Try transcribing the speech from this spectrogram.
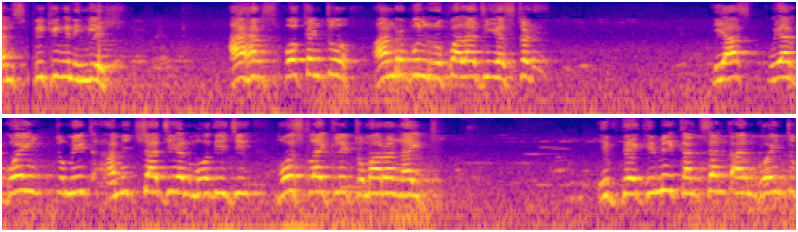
i'm speaking in english i have spoken to honorable rupala ji yesterday he asked we are going to meet amit shah ji and modi ji most likely tomorrow night if they give me consent i am going to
